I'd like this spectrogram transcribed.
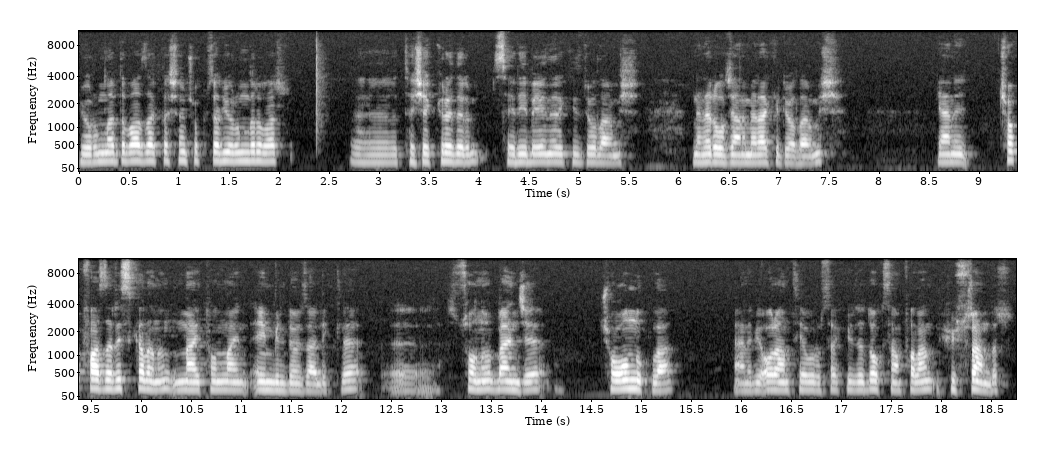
Yorumlarda bazı arkadaşların çok güzel yorumları var. Ee, teşekkür ederim. Seriyi beğenerek izliyorlarmış. Neler olacağını merak ediyorlarmış. Yani çok fazla risk alanın Night Online Envil'de özellikle e, sonu bence çoğunlukla yani bir orantıya vurursak %90 falan hüsrandır.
